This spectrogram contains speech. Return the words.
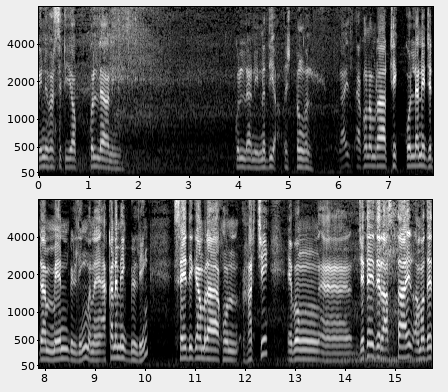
University of Kalyani Kalyani Nadia West Bengal guys এখন আমরা ঠিক কল্যাণীর যেটা মেন বিল্ডিং মানে একাডেমিক বিল্ডিং সেই দিকে আমরা এখন হাঁটছি এবং যেতে যেতে রাস্তায় আমাদের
